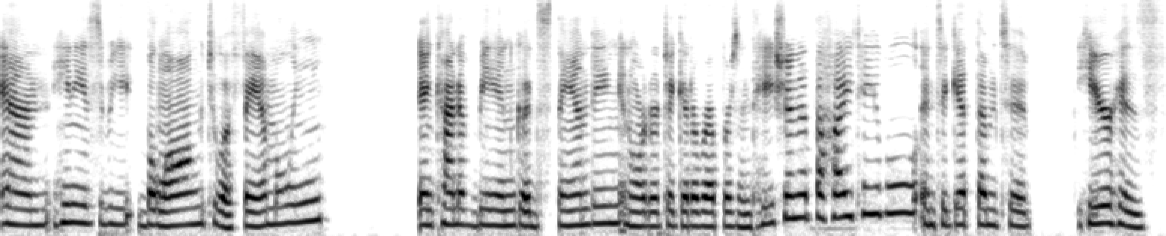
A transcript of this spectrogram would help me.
and he needs to be belong to a family and kind of be in good standing in order to get a representation at the high table and to get them to hear his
